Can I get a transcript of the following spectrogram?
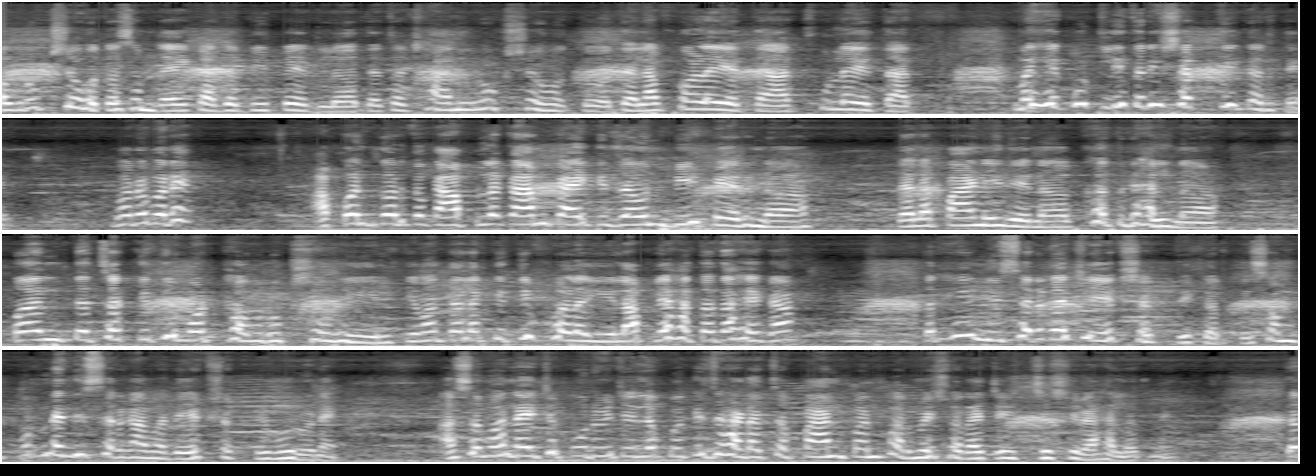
वृक्ष होतो समजा एखादं बी पेरलं त्याचा छान वृक्ष होतो त्याला फळं येतात फुलं येतात. मग हे कुठली तरी शक्ती करते. बरोबर आहे? आपण करतो का आपलं काम काय की जाऊन बी पेरणं त्याला पाणी देणं खत घालणं. पण त्याचा किती मोठा वृक्ष होईल किंवा त्याला किती फळं येईल आपल्या हातात आहे का? तर ही निसर्गाची एक शक्ती करते. संपूर्ण निसर्गामध्ये एक शक्ती भरून आहे. असं म्हणायचे पूर्वीचे लोक की झाडाचं पान पण परमेश्वराच्या इच्छेशिवाय हालत नाही. तर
